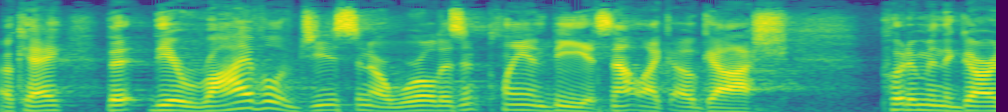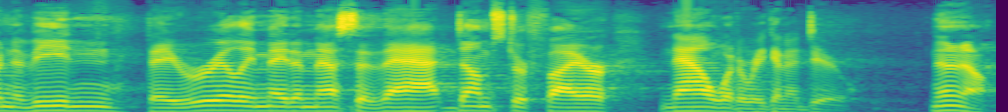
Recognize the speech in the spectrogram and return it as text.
Okay? The, the arrival of Jesus in our world isn't plan B. It's not like, oh gosh, put him in the Garden of Eden. They really made a mess of that. Dumpster fire. Now what are we going to do? No, no, no.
